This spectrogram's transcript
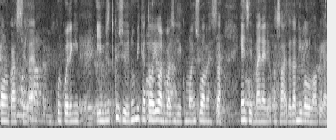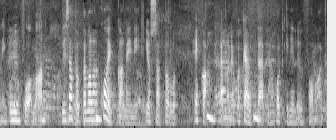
on kanssa silleen, kun kuitenkin ihmiset kysyy, no mikä toi on, varsinkin kun mä olin Suomessa ensimmäinen, joka sai tätä nivolumabia niin kuin lymfoomaan. Eli sä oot tavallaan koekanini, jos sä oot ollut eka tämmöinen, joka käyttää tähän Hodgkinin lymfoomaata.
